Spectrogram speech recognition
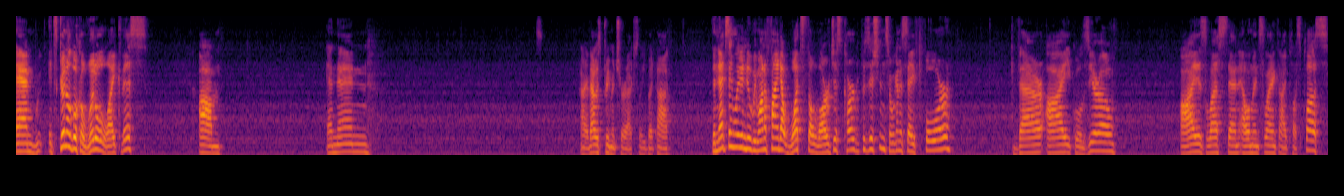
And it's going to look a little like this. Um, and then... All right, that was premature, actually. But uh, the next thing we're going to do, we want to find out what's the largest card position. So we're going to say for var i equals 0. i is less than elements length i plus plus.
